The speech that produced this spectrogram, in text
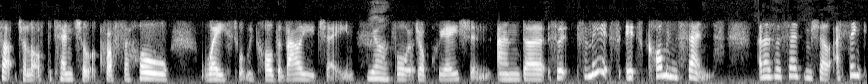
such a lot of potential across the whole waste, what we call the value chain yeah. for job creation. And uh, so it, for me, it's it's common sense. And as I said, Michelle, I think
